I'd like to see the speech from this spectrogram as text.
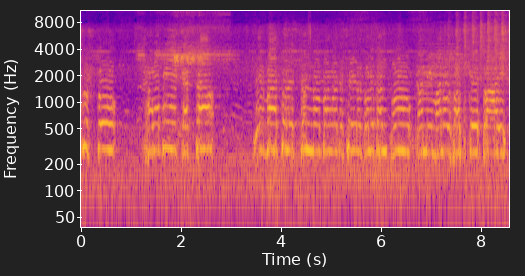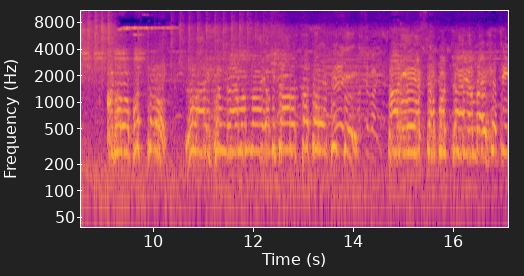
সুস্থ স্বাভাবিক একটা নির্বাচনের জন্য বাংলাদেশের গণতন্ত্রকামী মানুষ আজকে প্রায় আঠারো বছর লড়াই সংগ্রাম অন্যায় অবিচার অত্যাচারের ভিত্তি তার একটা পর্যায়ে আমরা এসেছি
